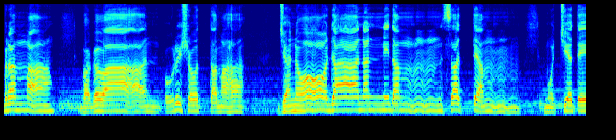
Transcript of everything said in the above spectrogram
ब्रह्म भगवान् पुरुषोत्तमः जनो जानन्निदं सत्यं मुच्यते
